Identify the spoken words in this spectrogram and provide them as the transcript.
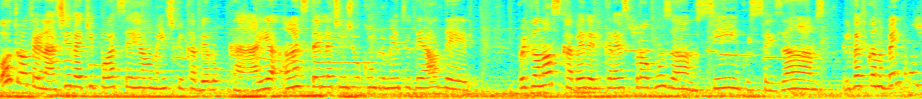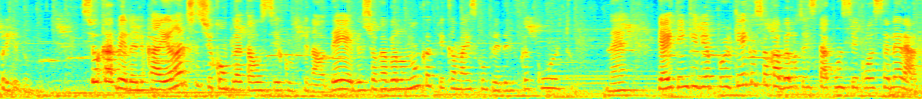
Outra alternativa é que pode ser realmente que o cabelo caia antes dele atingir o comprimento ideal dele. Porque o nosso cabelo ele cresce por alguns anos, 5, 6 anos, ele vai ficando bem comprido. Se o cabelo ele cai antes de completar o ciclo final dele, o seu cabelo nunca fica mais comprido, ele fica curto, né? E aí tem que ver por que, que o seu cabelo está com o ciclo acelerado.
